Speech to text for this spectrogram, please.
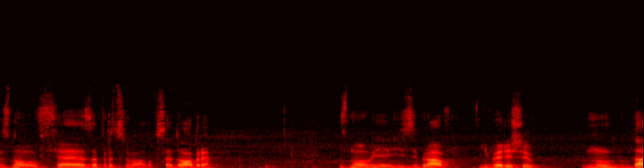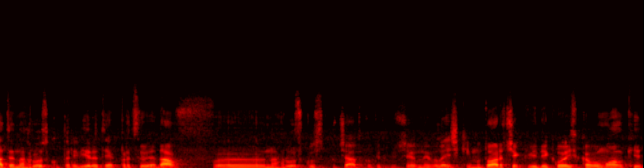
Знову все запрацювало, все добре. Знову я її зібрав і вирішив ну, дати нагрузку, перевірити, як працює. Дав е, нагрузку спочатку, підключив невеличкий моторчик від якоїсь кавомолки.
